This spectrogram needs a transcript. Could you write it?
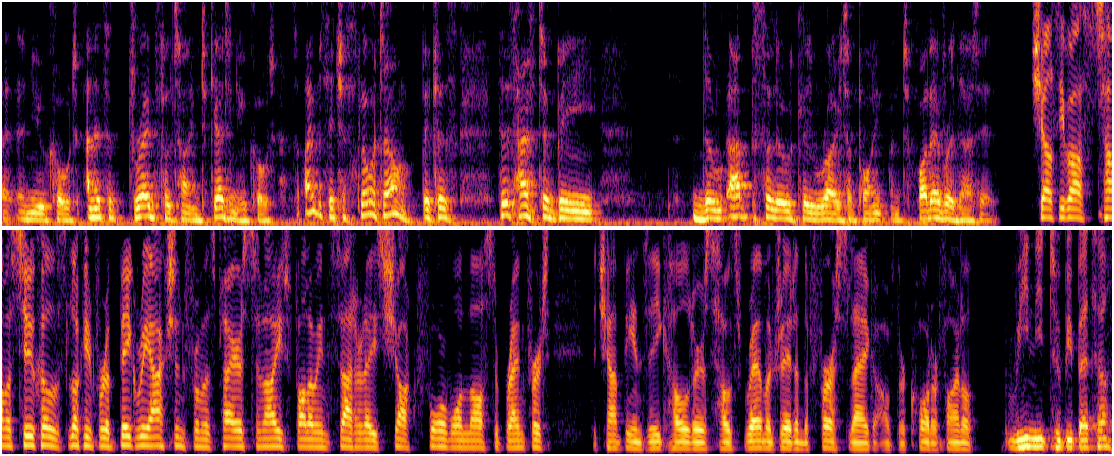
a, a, new coach, and it's a dreadful time to get a new coach. So I would say just slow it down because this has to be the absolutely right appointment, whatever that is. Chelsea boss Thomas Tuchel is looking for a big reaction from his players tonight following Saturday's shock 4 1 loss to Brentford. The Champions League holders host Real Madrid in the first leg of their quarter final we need to be better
